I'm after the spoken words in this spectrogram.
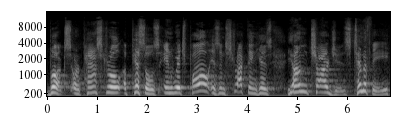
books or pastoral epistles in which Paul is instructing his young charges, Timothy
